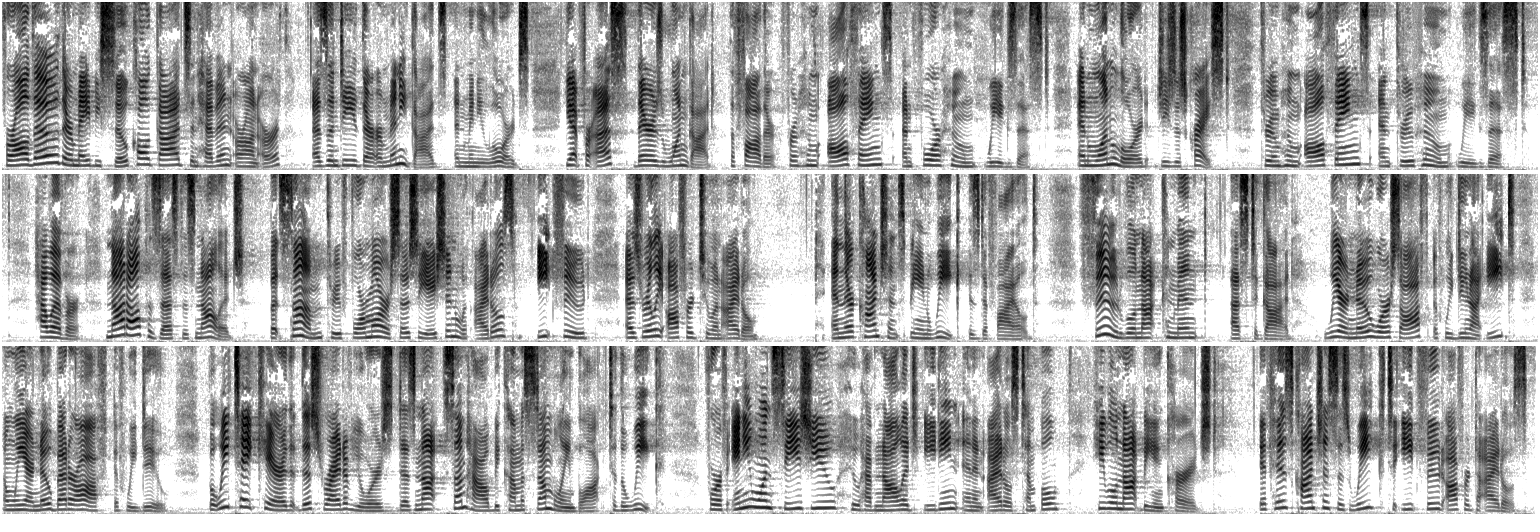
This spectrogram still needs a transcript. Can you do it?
For although there may be so called gods in heaven or on earth, as indeed there are many gods and many lords, yet for us there is one God, the Father, from whom all things and for whom we exist, and one Lord, Jesus Christ, through whom all things and through whom we exist. However, not all possess this knowledge, but some, through formal association with idols, eat food as really offered to an idol and their conscience being weak is defiled. Food will not commend us to God. We are no worse off if we do not eat, and we are no better off if we do. But we take care that this right of yours does not somehow become a stumbling block to the weak. For if anyone sees you who have knowledge eating in an idol's temple, he will not be encouraged. If his conscience is weak to eat food offered to idols,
